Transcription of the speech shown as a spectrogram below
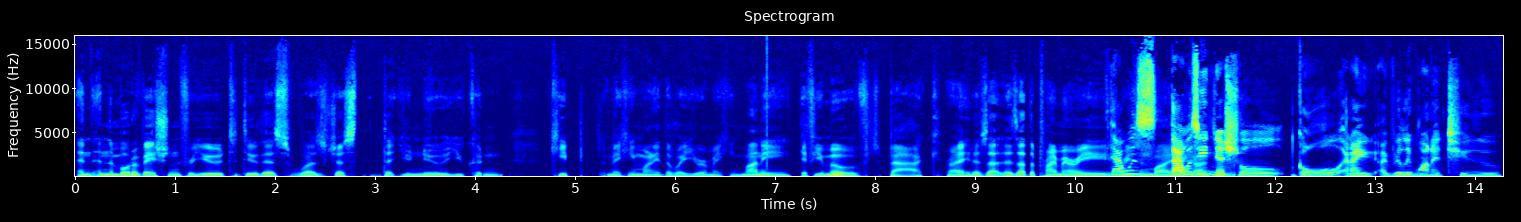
And and the motivation for you to do this was just that you knew you couldn't keep making money the way you were making money if you moved back, right? Is that is that the primary that reason was why that was the initial goal and I, I really wanted to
